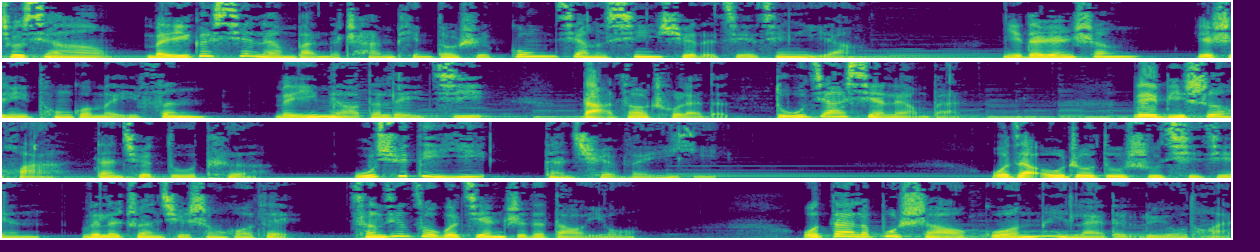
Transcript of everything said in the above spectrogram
就像每一个限量版的产品都是工匠心血的结晶一样，你的人生也是你通过每一分每一秒的累积打造出来的独家限量版，未必奢华，但却独特；无需第一，但却唯一。我在欧洲读书期间，为了赚取生活费，曾经做过兼职的导游。我带了不少国内来的旅游团，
